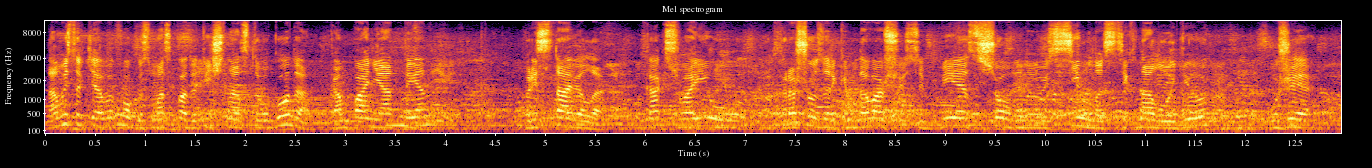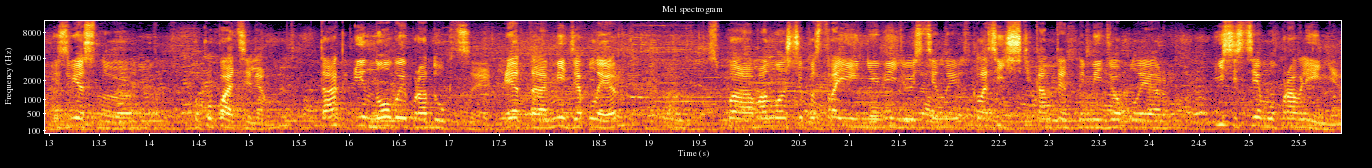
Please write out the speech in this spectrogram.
На выставке АВ Фокус Москва 2016 года компания Атен представила как свою хорошо зарекомендовавшуюся бесшовную Seamless технологию, уже известную покупателям, так и новые продукции. Это медиаплеер с возможностью построения видео стены, классический контентный медиаплеер и система управления.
